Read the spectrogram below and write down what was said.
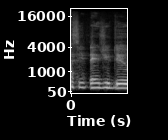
nasty things you do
